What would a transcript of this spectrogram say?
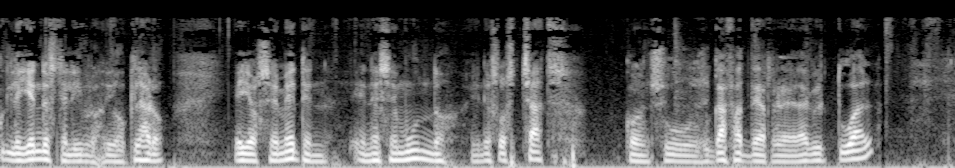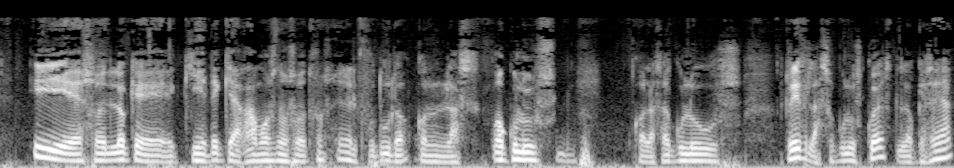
leyendo este libro. Digo, claro, ellos se meten en ese mundo, en esos chats, con sus gafas de realidad virtual. Y eso es lo que quiere que hagamos nosotros en el futuro, con las Oculus, con las Oculus Rift, las Oculus Quest, lo que sea.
